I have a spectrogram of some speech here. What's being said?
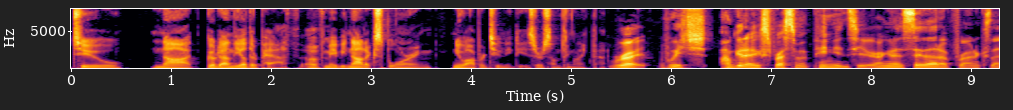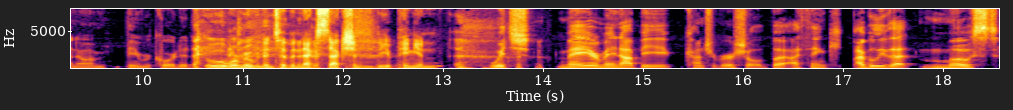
to not go down the other path of maybe not exploring new opportunities or something like that. Right. Which I'm going to express some opinions here. I'm going to say that up front because I know I'm being recorded, Ooh, we're moving into the next section, the opinion. which may or may not be controversial. But I think, I believe that most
